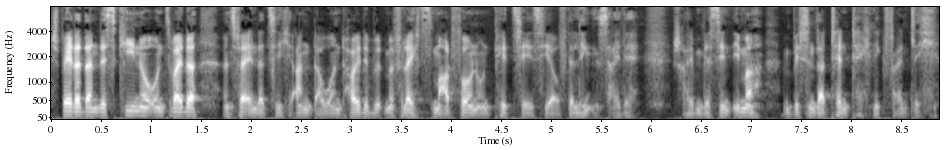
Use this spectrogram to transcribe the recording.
später dann das Kino und so weiter. Und es verändert sich andauernd. Heute wird man vielleicht Smartphone und PCs hier auf der linken Seite schreiben. Wir sind immer ein bisschen latent technikfeindlich.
